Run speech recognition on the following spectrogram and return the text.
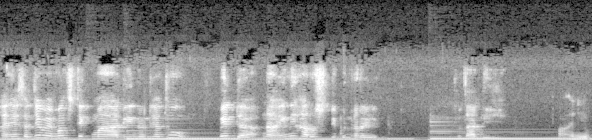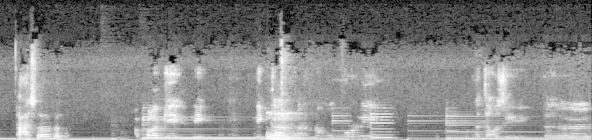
hanya saja memang stigma di Indonesia tuh beda nah ini harus dibenerin itu tadi Ah, ini Asal kan apalagi nih nikah Hmm. karena umur nih nggak tahu sih eh,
